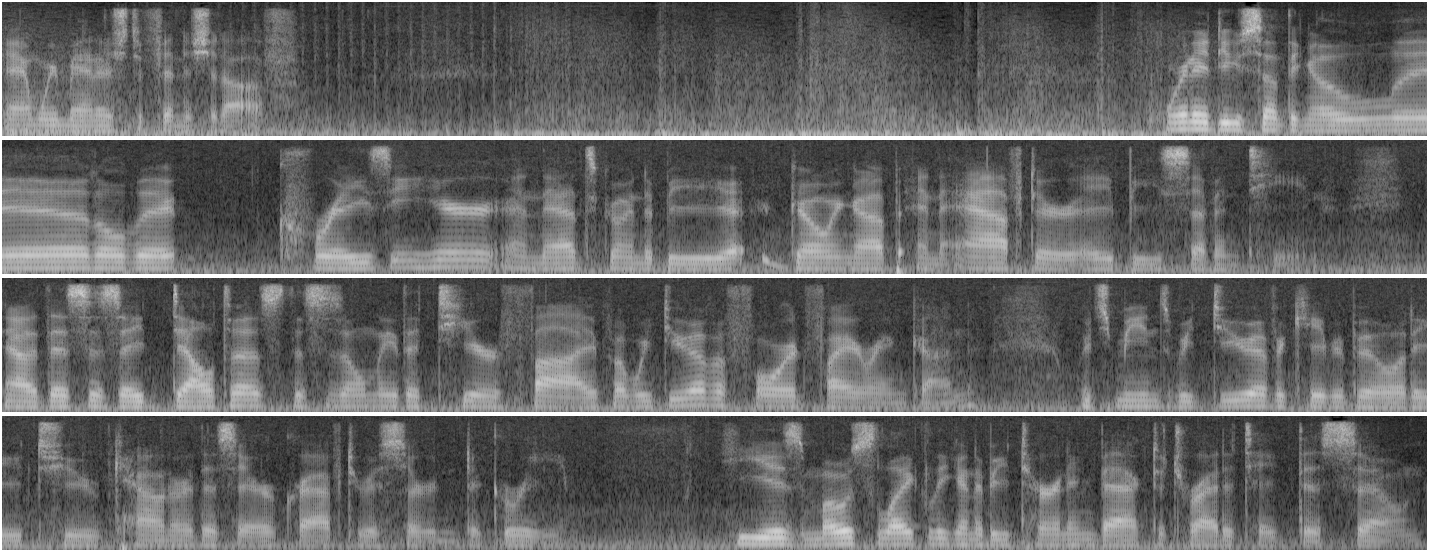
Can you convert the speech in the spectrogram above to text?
And we managed to finish it off. We're going to do something a little bit crazy here, and that's going to be going up and after a B-17. Now this is a Delta, so this is only the tier 5, but we do have a forward firing gun which means we do have a capability to counter this aircraft to a certain degree. He is most likely going to be turning back to try to take this zone.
